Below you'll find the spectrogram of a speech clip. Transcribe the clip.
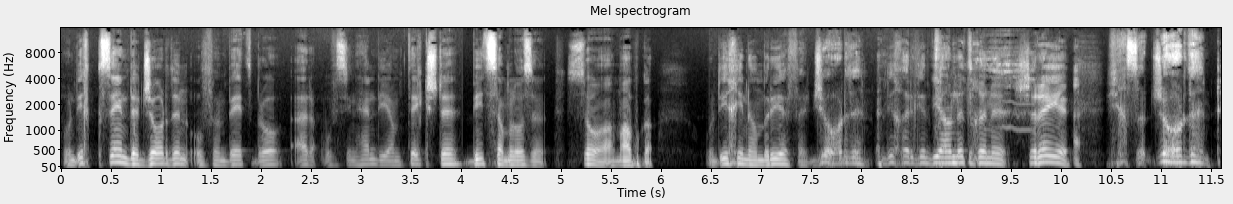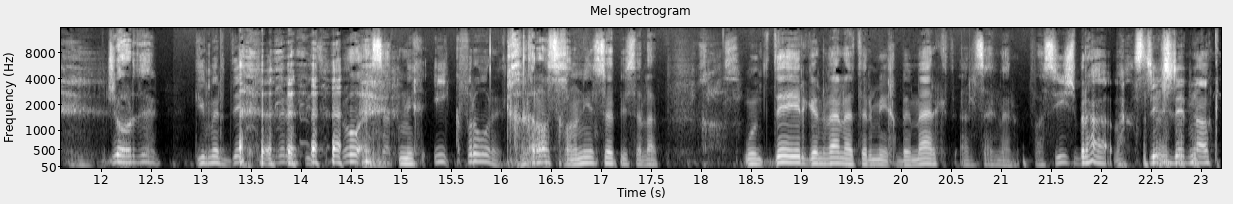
Und ich sehe den Jordan auf dem Bett, Bro. Er auf sein Handy am Texten, Beats am Hören, so am Abgehen. Und ich ihn am Rufen, Jordan. Und ich irgendwie auch nicht können schreien. Ich so, Jordan, Jordan, gib mir etwas. Bro, es hat mich eingefroren. Krass, ich habe noch nie so etwas erlebt. Und der irgendwann hat er mich bemerkt. Er sagt mir, was ist, bra? Was ist denn nackt?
